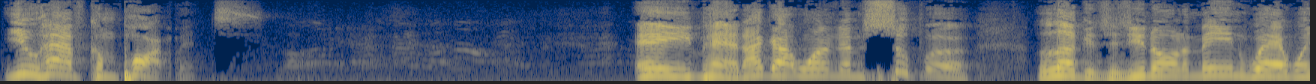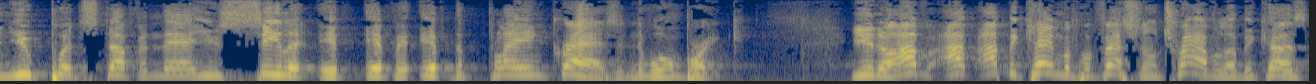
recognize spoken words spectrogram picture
you have compartments. Amen. I got one of them super luggages. You know what I mean? Where when you put stuff in there, you seal it if if if the plane crashes and it won't break. You know, I've, I, I became a professional traveler because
